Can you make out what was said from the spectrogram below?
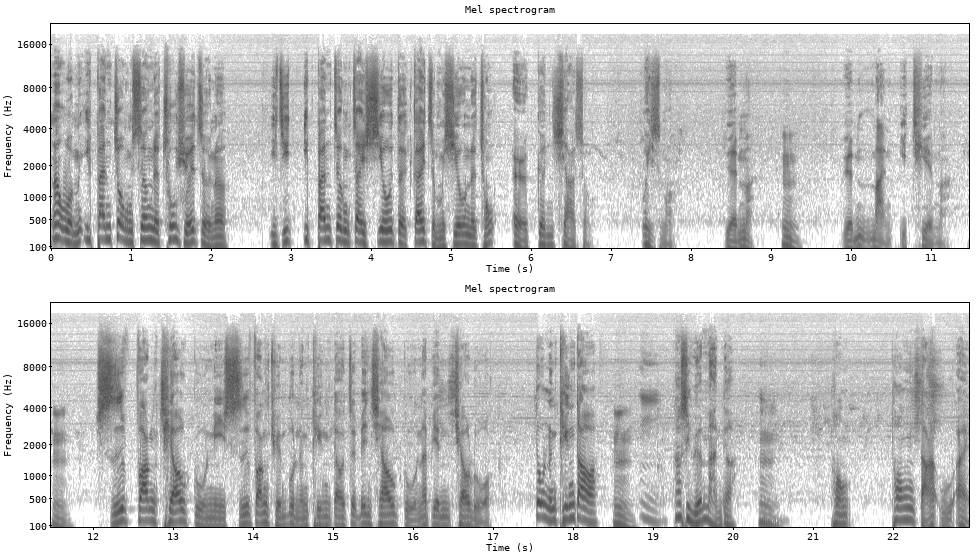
那我们一般众生的初学者呢，以及一般正在修的，该怎么修呢？从耳根下手，为什么？圆嘛，嗯圆满一切嘛。嗯，十方敲鼓，你十方全部能听到，这边敲鼓，那边敲锣，都能听到啊。嗯嗯它是圆满的啊，嗯，通通达无碍。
